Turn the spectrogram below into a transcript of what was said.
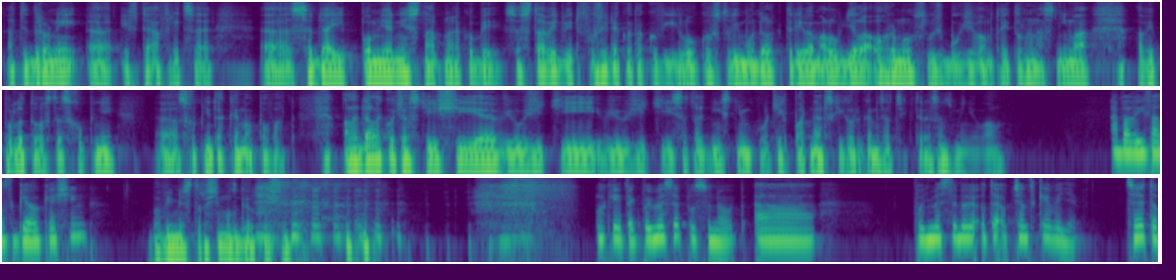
a ty drony eh, i v té Africe eh, se dají poměrně snadno jakoby sestavit, vytvořit jako takový low model, který vám ale udělá ohromnou službu, že vám tady tohle nasnímá a vy podle toho jste schopni, eh, schopni také mapovat. Ale daleko častější je využití, využití satelitních snímků od těch partnerských organizací, které jsem zmiňoval. A baví vás geocaching? Baví mě strašně moc geocaching. OK, tak pojďme se posunout. A pojďme se bavit o té občanské vědě. Co je to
